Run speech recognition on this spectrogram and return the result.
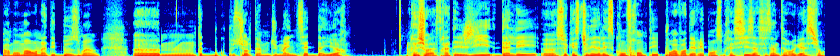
par moment, on a des besoins, euh, peut-être beaucoup plus sur le terme du mindset d'ailleurs, que sur la stratégie d'aller euh, se questionner, d'aller se confronter pour avoir des réponses précises à ces interrogations.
